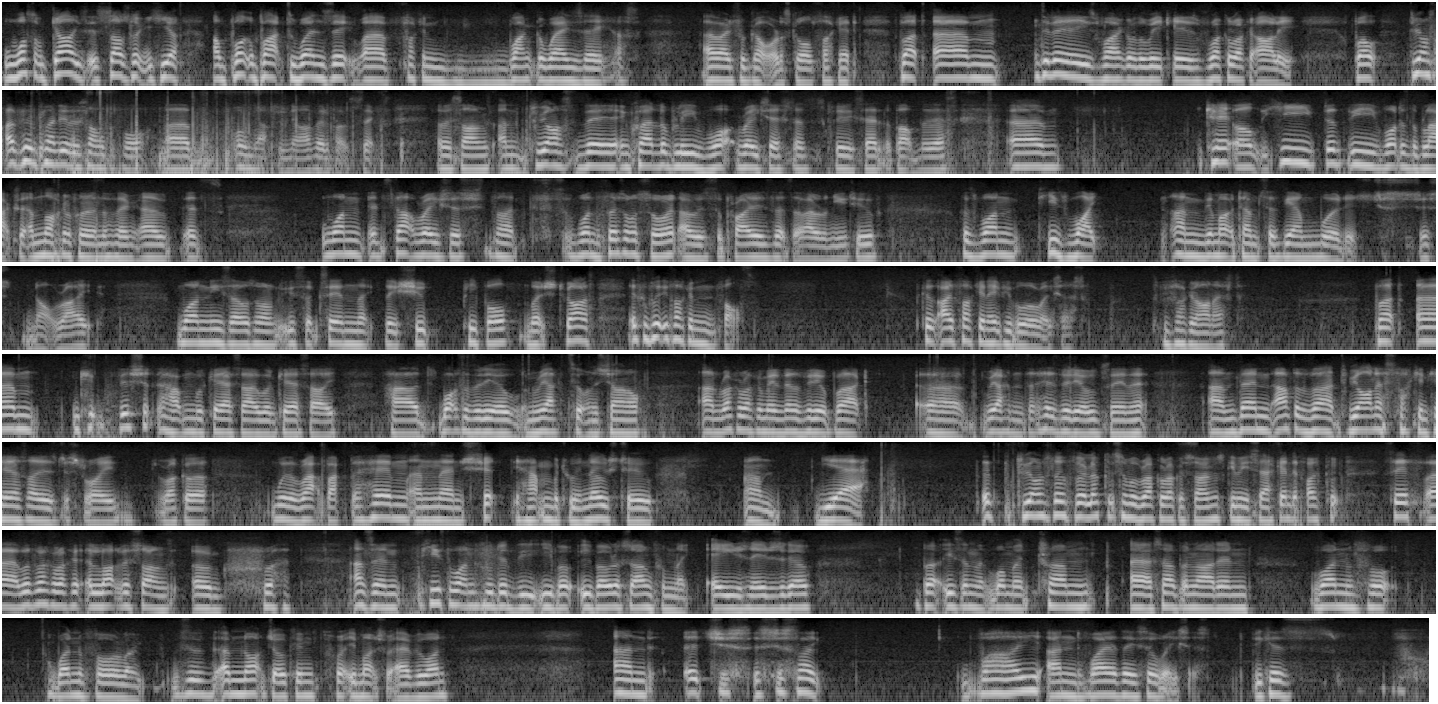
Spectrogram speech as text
What's up guys, it's Sarge Ducky here and welcome back to Wednesday, uh, fucking Wanker Wednesday, That's, I already forgot what it's called, fuck it. But, um, today's Wanker of the Week is Rucka Rucka Ali. Well, to be honest, I've heard plenty of his songs before, um, oh actually no, I've heard about six of his songs, and to be honest, they're incredibly what racist, as clearly said at the bottom of this. Um, Okay, well, he did the what is the black say? I'm not gonna put it in the thing. Uh, it's one. It's that racist that when the first time I saw it, I was surprised that it's allowed on YouTube. Because one, he's white, and the amount of times says the M word it's just just not right. One, he's also he's like saying that they shoot people, which to be honest, is completely fucking false. Because I fucking hate people who are racist. To be fucking honest. But um, this shit happened with KSI when KSI had watched the video and reacted to it on his channel, and Rucka Rucka made another video back, uh, reacting to his video saying it, and then after that, to be honest, fucking KSI has destroyed Rucka with a rap back to him, and then shit happened between those two, and yeah. If, to be honest though, if I look at some of Rucka Rucka's songs, give me a second, if I could See if uh, with Rucka Rucka, a lot of his songs are incredible. As in, he's the one who did the Ebola song from like ages and ages ago. But he's in the one with Trump, uh, Osama bin Laden, one for, one for like. This is, I'm not joking. Pretty much for everyone. And it just, it's just like, why and why are they so racist? Because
